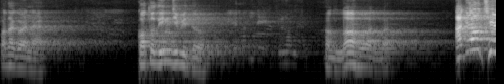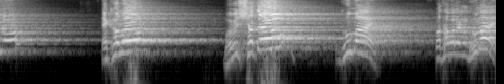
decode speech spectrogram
কথা কয় না। কতদিন জীবিত? আল্লাহ আকবার। আগেও ছিল, এখনও ভবিষ্যতেও ঘুমায়। কথা বলেন, ঘুমায়?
